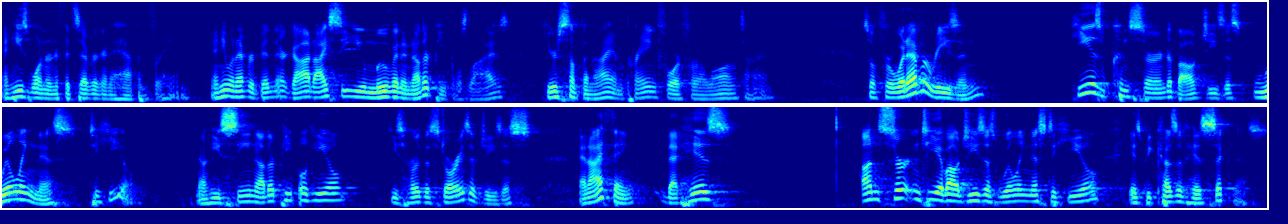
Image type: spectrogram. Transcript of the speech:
and he's wondering if it's ever going to happen for him. Anyone ever been there? God, I see you moving in other people's lives. Here's something I am praying for for a long time. So, for whatever reason, he is concerned about Jesus' willingness to heal. Now, he's seen other people healed, he's heard the stories of Jesus, and I think that his uncertainty about Jesus' willingness to heal is because of his sickness.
